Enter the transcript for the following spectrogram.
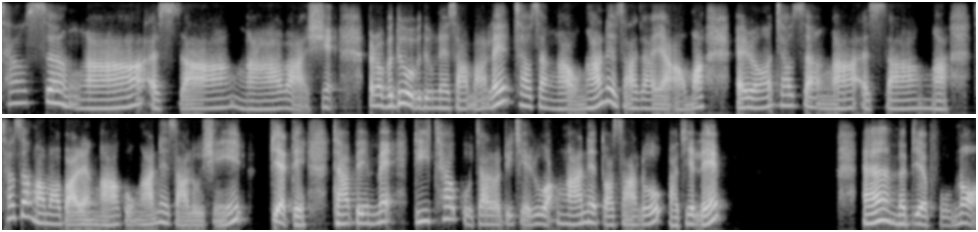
65အစား5ပါရှင်အဲ့တော့ဘယ်သူ့ကိုဘယ်သူနဲ့စားမှာလဲ65ကို5နဲ့စားကြရအောင်ပါအဲ့တော့65အစား5 65မှာပါတဲ့5ကို5နဲ့စားလို့ရှိရင်ပြက်တယ်ဒါပေမဲ့ဒီ6ကိုကြတော့ဒီချေတို့က9နဲ့သွားစားလို့ဘာဖြစ်လဲအမ်မပြတ်ဘူးเนาะ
